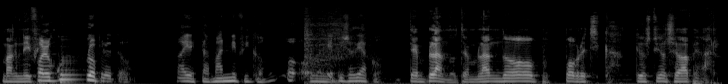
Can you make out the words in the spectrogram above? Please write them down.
Magnífico. Por el culo preto. Ahí está, magnífico. episodiaco. Temblando, temblando. Pobre chica. ¿Qué hostión se va a pegar?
